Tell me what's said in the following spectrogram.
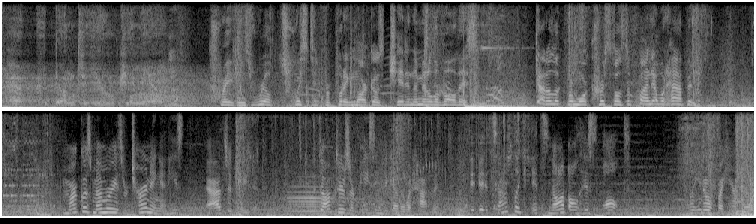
have they done to you, Keemia? Kraven's real twisted for putting Marko's kid in the middle of all this. Gotta look for more crystals to find out what happened. Marko's memory is returning and he's agitated. The doctors are piecing together what happened. It, it sounds like it's not all his fault. I'll let you know if I hear more.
